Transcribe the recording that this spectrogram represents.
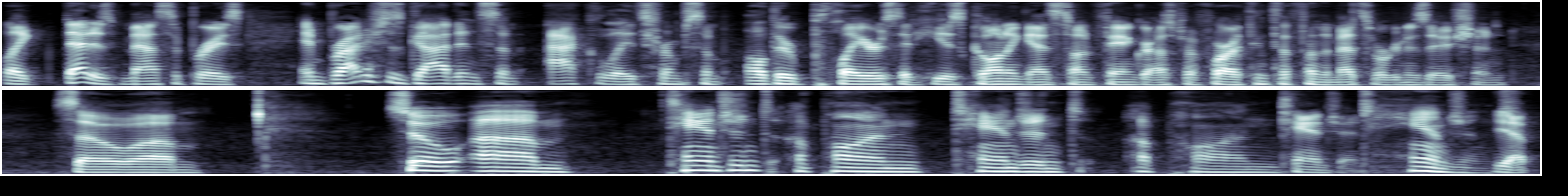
like that is massive praise. And Bradish has gotten some accolades from some other players that he has gone against on Fangraphs before. I think they're from the Mets organization. So, um, So, um, tangent upon tangent upon tangent. tangent. Yep.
